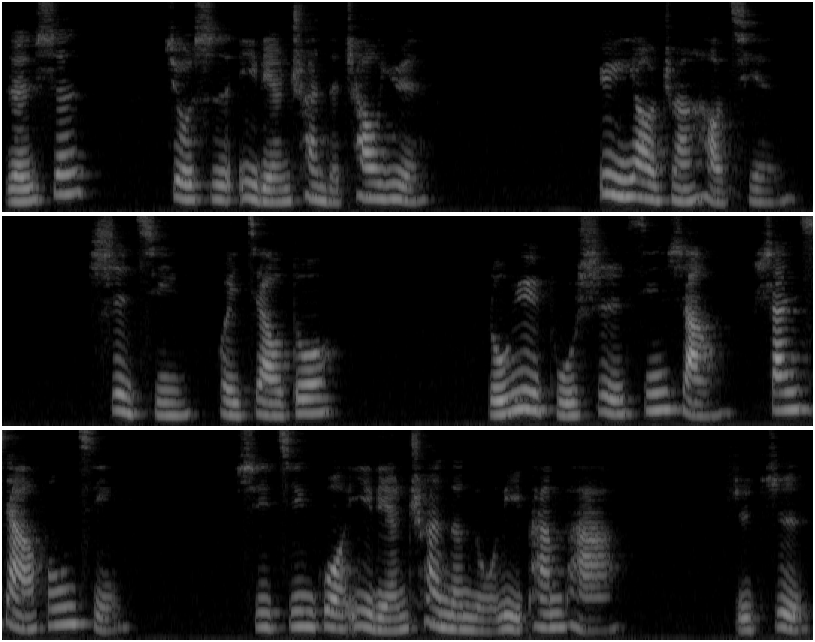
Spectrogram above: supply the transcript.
人生就是一连串的超越。运要转好前事情会较多。如遇不是欣赏山下风景需经过一连串的努力攀爬直至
